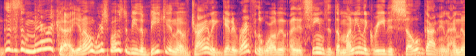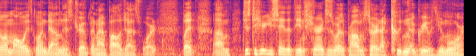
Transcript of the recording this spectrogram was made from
This is America, you know. We're supposed to be the beacon of trying to get it right for the world, and, and it seems that the money and the greed is so gotten. I know I'm always going down this trip, and I apologize for it. But um, just to hear you say that the insurance is where the problem started, I couldn't agree with you more.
